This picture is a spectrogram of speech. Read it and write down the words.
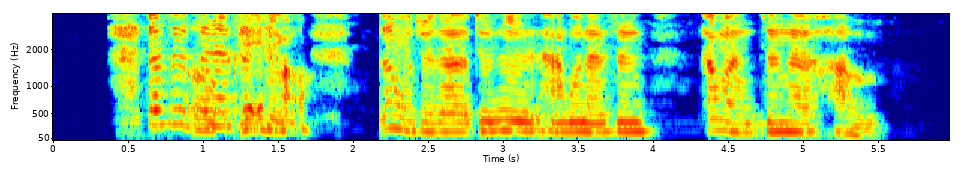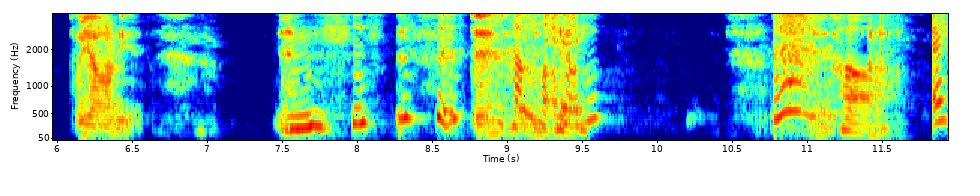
但是这件事情让我觉得，就是韩国男生他们真的很不要脸。嗯，对，好好。哎，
